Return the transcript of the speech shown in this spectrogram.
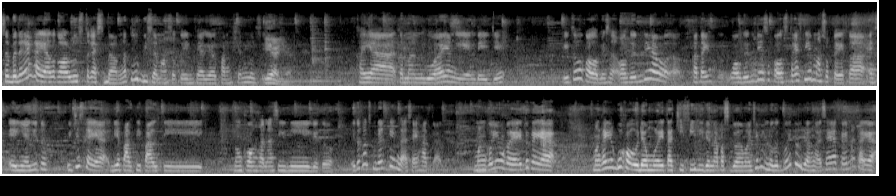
sebenarnya kayak kalau lu stres banget lu bisa masuk ke inferior function lu sih. Iya iya. kayak teman gua yang INTJ itu kalau misal waktu itu dia katanya waktu itu dia kalau stres dia masuk kayak ke SE nya gitu. Which is kayak dia party party nongkrong sana sini gitu. Itu kan sebenarnya kayak nggak sehat kan. Makanya kayak itu kayak makanya gue kalau udah mulai touchy feely dan apa segala macam menurut gue itu udah nggak sehat. Karena kayak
